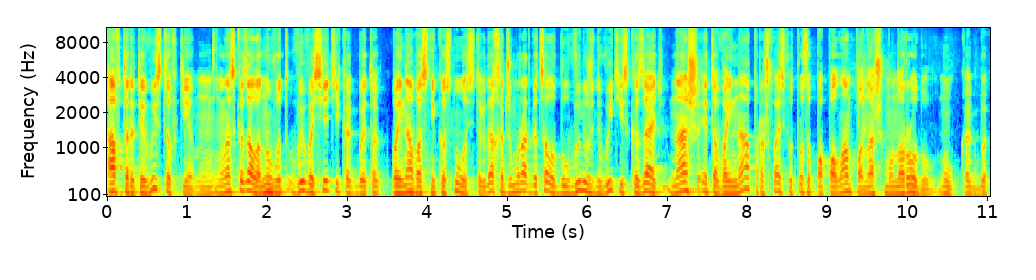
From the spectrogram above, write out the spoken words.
автор этой выставки, она сказала, ну вот вы в Осетии, как бы эта война вас не коснулась. И тогда Хаджи Мурат Гацалов был вынужден выйти и сказать, наша эта война прошлась вот просто пополам по нашему народу. Ну, как бы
